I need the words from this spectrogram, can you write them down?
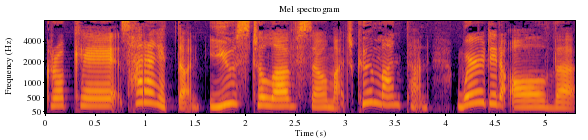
그렇게 사랑했던 used to love so much. 그 많던 where did all the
